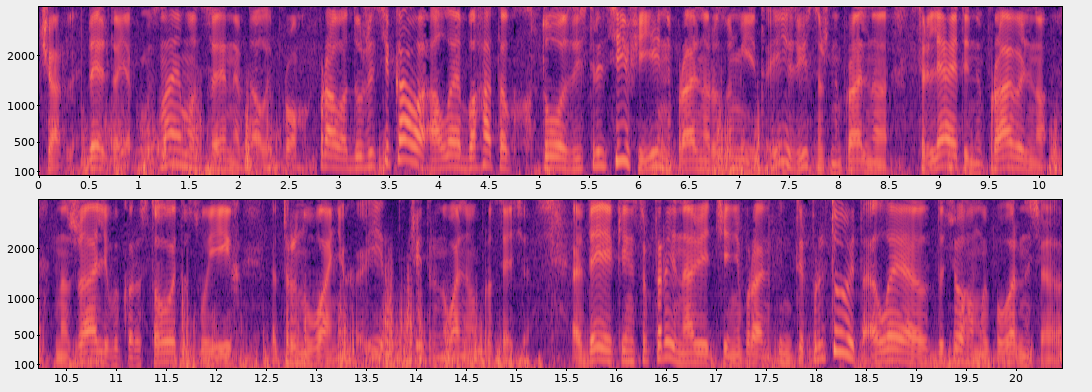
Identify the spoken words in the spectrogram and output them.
Чарлі. Дельта, як ми знаємо, це невдалий промах. Вправа дуже цікава, але багато хто зі стрільців її неправильно розуміє. І, звісно ж, неправильно стріляєте і неправильно, на жаль, використовуєте у своїх тренуваннях і чи тренувальному процесі. Деякі інструктори навіть неправильно інтерпретують, але до цього ми повернемося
